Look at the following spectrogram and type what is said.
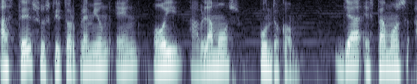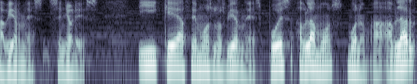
Hazte suscriptor premium en hoyhablamos.com. Ya estamos a viernes, señores. ¿Y qué hacemos los viernes? Pues hablamos, bueno, hablar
